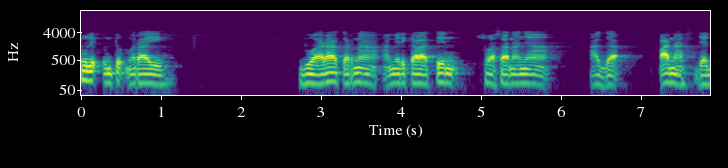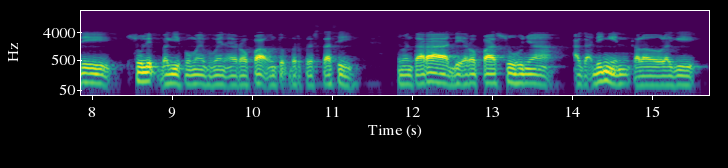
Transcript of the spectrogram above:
sulit untuk meraih juara karena Amerika Latin suasananya agak panas, jadi sulit bagi pemain-pemain Eropa untuk berprestasi. Sementara di Eropa suhunya agak dingin, kalau lagi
